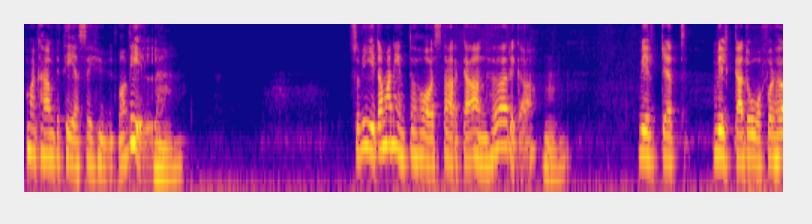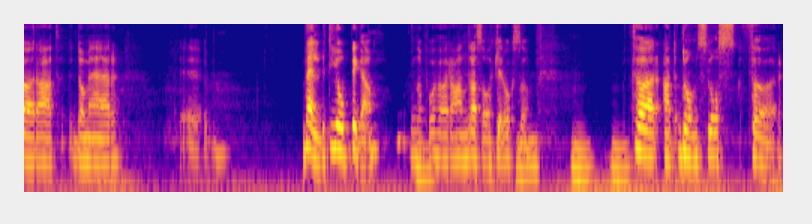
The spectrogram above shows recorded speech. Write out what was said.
man kan bete sig hur man vill. Såvida man inte har starka anhöriga. Vilket, vilka då får höra att de är eh, väldigt jobbiga. De får höra andra saker också. För att de slåss för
